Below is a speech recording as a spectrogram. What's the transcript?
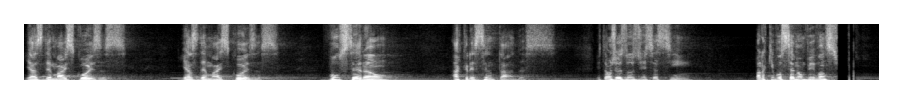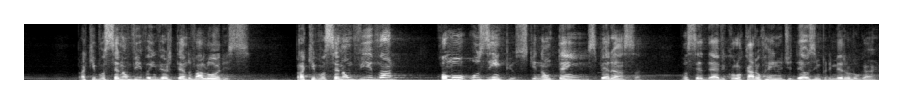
e as demais coisas, e as demais coisas vos serão acrescentadas. Então Jesus disse assim: para que você não viva ansioso, para que você não viva invertendo valores, para que você não viva como os ímpios, que não têm esperança, você deve colocar o reino de Deus em primeiro lugar.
